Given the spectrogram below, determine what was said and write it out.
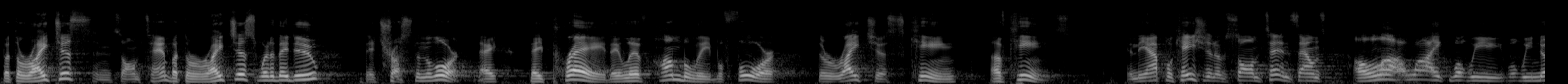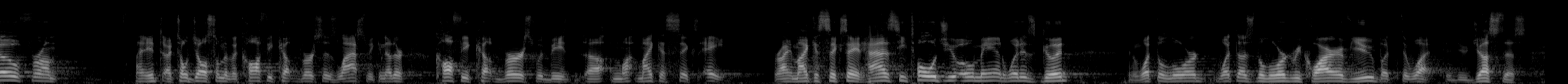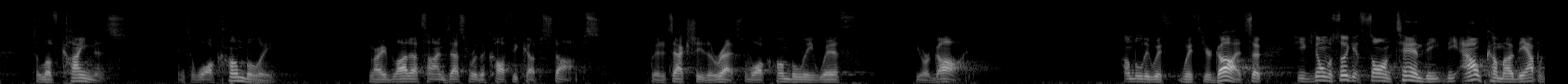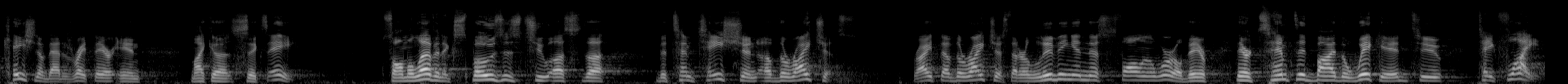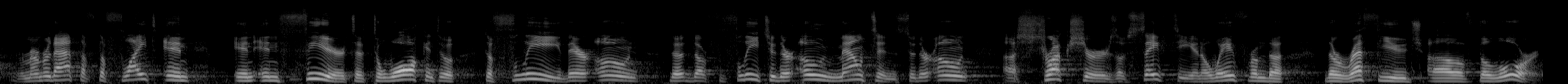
But the righteous, in Psalm 10, but the righteous, what do they do? They trust in the Lord. They, they pray. They live humbly before the righteous King of Kings. And the application of Psalm 10 sounds a lot like what we, what we know from I, told you all some of the coffee cup verses last week. Another coffee cup verse would be uh, Micah 6 8, right? Micah 6 8. Has he told you, oh man, what is good? And what the Lord, what does the Lord require of you but to what? To do justice, to love kindness, and to walk humbly. Right? A lot of times that's where the coffee cup stops. But it's actually the rest. Walk humbly with your God humbly with, with your God. So, so you can almost look at Psalm 10, the, the outcome of the application of that is right there in Micah 6 8. Psalm 11 exposes to us the, the temptation of the righteous, right? Of the righteous that are living in this fallen world. They're, they're tempted by the wicked to take flight. Remember that? The, the flight in, in, in fear, to, to walk and to, to flee their own, the, the flee to their own mountains, to their own uh, structures of safety and away from the, the refuge of the Lord.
